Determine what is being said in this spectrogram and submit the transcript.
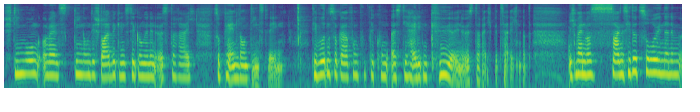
Stimmung, wenn es ging um die Steuerbegünstigungen in Österreich zu Pendler- und Dienstwegen. Die wurden sogar vom Publikum als die heiligen Kühe in Österreich bezeichnet. Ich meine, was sagen Sie dazu in einem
